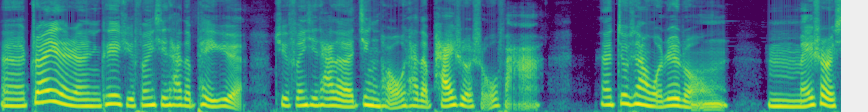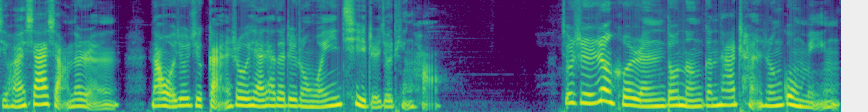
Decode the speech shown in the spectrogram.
嗯，专业的人你可以去分析它的配乐，去分析它的镜头、它的拍摄手法。那就像我这种，嗯，没事儿喜欢瞎想的人，那我就去感受一下它的这种文艺气质就挺好。就是任何人都能跟他产生共鸣，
